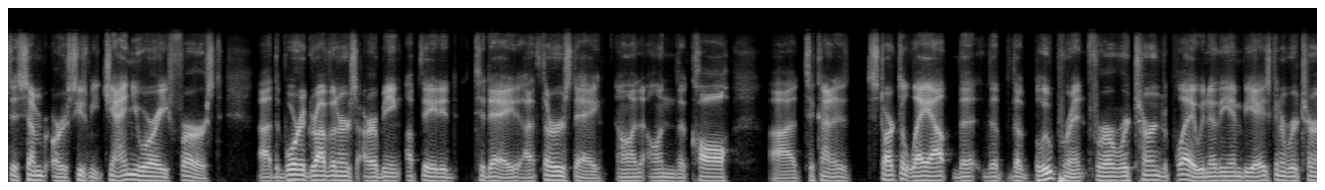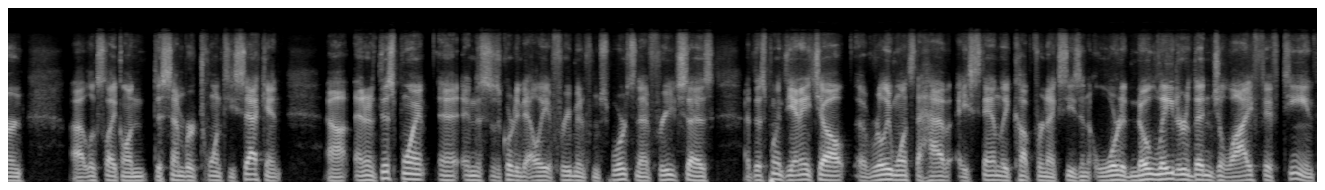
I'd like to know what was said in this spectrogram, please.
December or excuse me, January first. The board of governors are being updated today, Thursday, on on the call to kind of start to lay out the, the the blueprint for a return to play. We know the NBA is going to return uh, looks like on December 22nd. Uh, and at this point, and this is according to Elliotte Friedman from Sportsnet, Fried says at this point, the NHL uh, really wants to have a Stanley Cup for next season awarded no later than July 15th.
